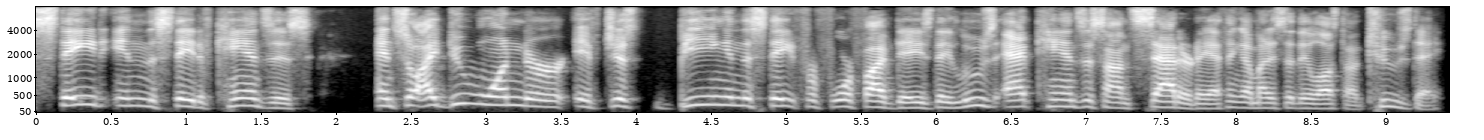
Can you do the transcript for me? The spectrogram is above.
stayed in the state of Kansas. And so I do wonder if just being in the state for four or five days, they lose at Kansas on Saturday. I think I might have said they lost on Tuesday,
